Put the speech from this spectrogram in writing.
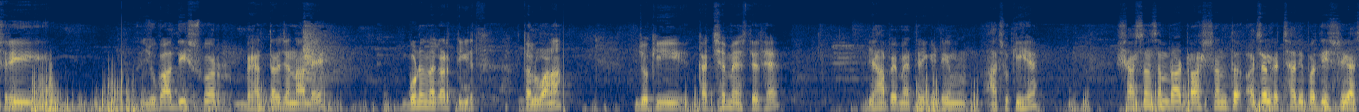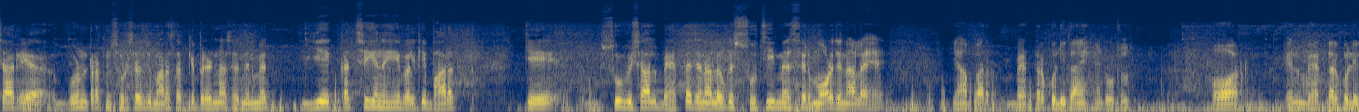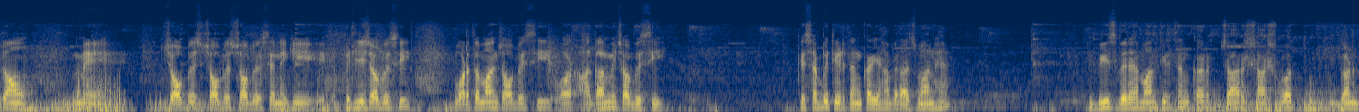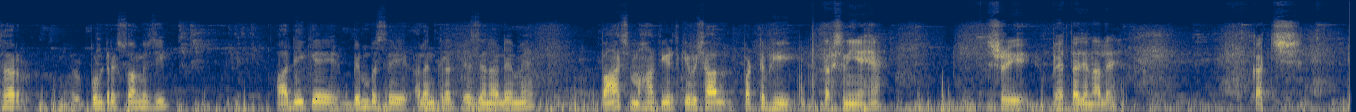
श्री युगादीश्वर बेहतर जनालय, गुणनगर तीर्थ, तलवाड़ा, जो कि कच्छ में स्थित है। यहाँ पे मैत्री की टीम आ चुकी है। शासन सम्राट राष्ट्रसंत अचल कच्छाधिपति श्री आचार्य गुण रत्न सुरसेव जी महाराज साहब की प्रेरणा से निर्मित ये कच्छ ही नहीं, बल्कि भारत के सुविशाल बेहतर जनालयों की सूची में सिरमौर जनालय है। यहाँ पर बेहतर कुलिकाएँ हैं टोटल, और इन बेहतर कुलिकाओं में चौबीस चौबीस चौबीस, यानी कि पिछली चौबीसी वर्तमान चौबीसी और आगामी चौबीसी के सभी तीर्थंकर यहाँ विराजमान हैं। बीस विरहमान तीर्थंकर, चार शाश्वत, गणधर, पुंडरिक स्वामी जी आदि के बिंब से अलंकृत इस जनालय में पाँच महातीर्थ के विशाल पट्ट भी दर्शनीय हैं। श्री बेहता जनालय, कच्छ।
